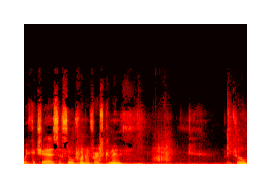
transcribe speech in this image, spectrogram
wicker chairs I saw when I first come in. Pretty cool.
